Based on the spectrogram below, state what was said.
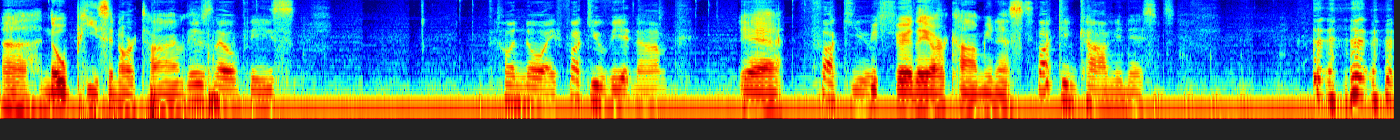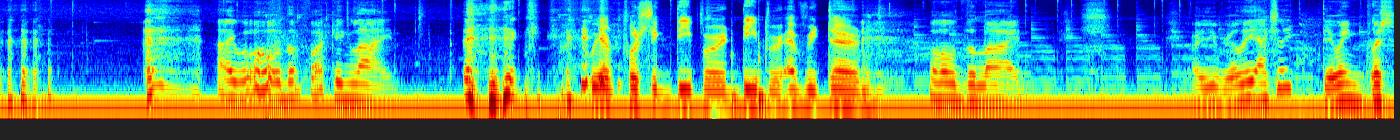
Uh, no peace in our time. There's no peace. Hanoi, fuck you, Vietnam. Yeah, Fuck you. be fair, they are communists. Fucking communists. I will hold the fucking line. We are pushing deeper and deeper every turn. hold the line. Are you really actually doing push?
